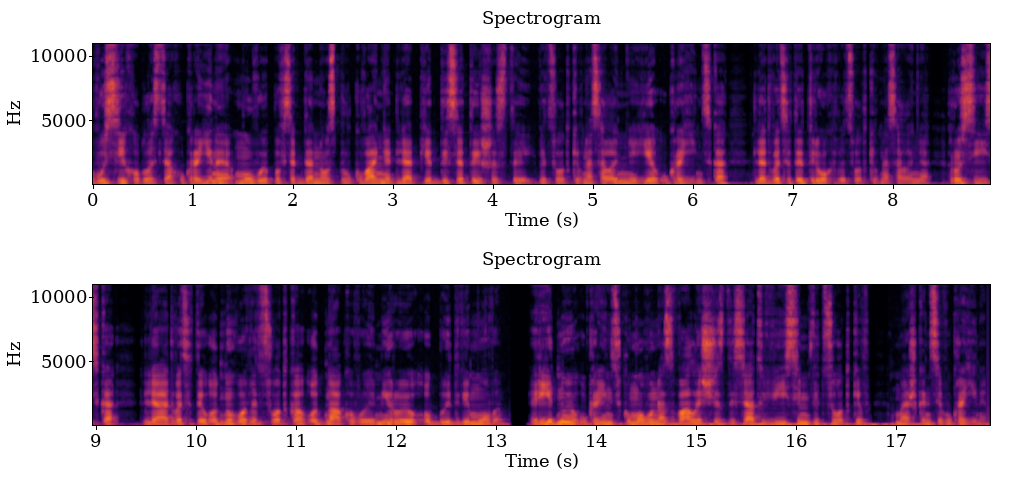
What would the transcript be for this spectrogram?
в усіх областях України мовою повсякденного спілкування для 56% населення є українська, для 23% населення російська, для 21% однаковою мірою обидві мови. Рідною українську мову назвали 68% мешканців України.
